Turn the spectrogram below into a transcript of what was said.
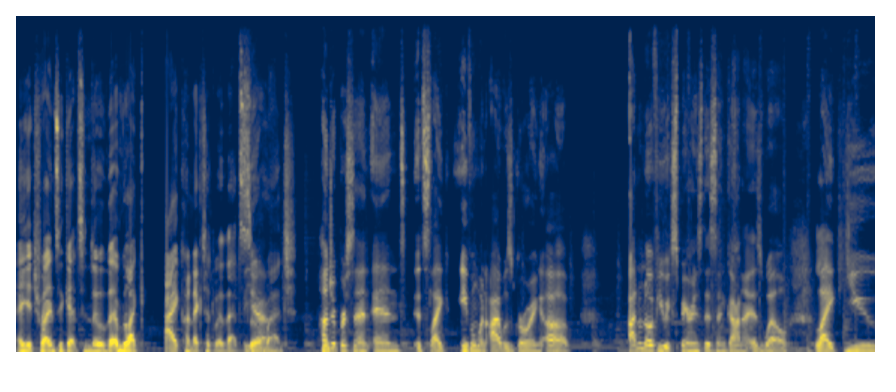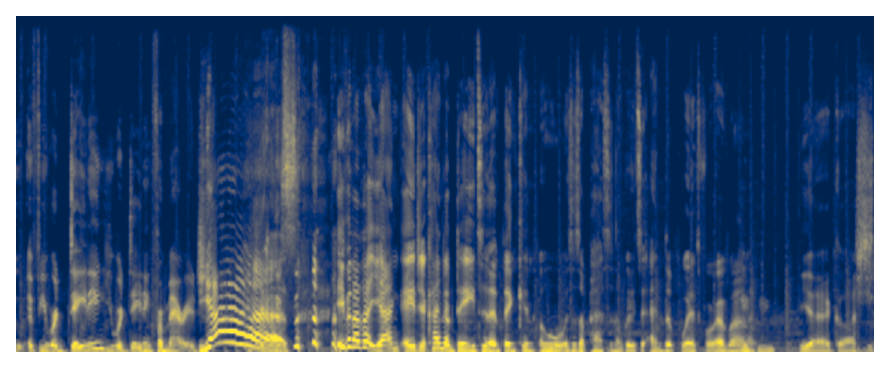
and you're trying to get to know them. Like, I connected with that so Yeah. much. 100%. And it's like, even when I was growing up, I don't know if you experienced this in Ghana as well. Like, you, if you were dating, you were dating for marriage. Yes. Even at that young age, you're kind of dating and thinking, oh, is this a person I'm going to end up with forever? Mhm. Yeah, gosh.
